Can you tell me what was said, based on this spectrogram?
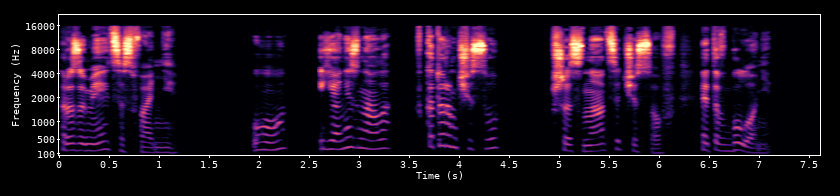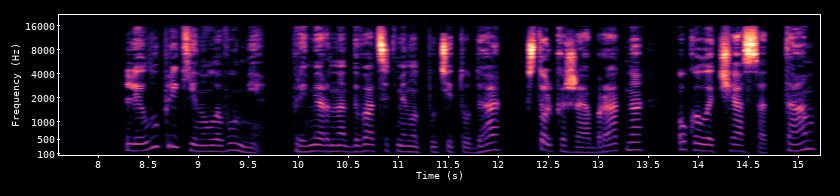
разумеется, с Фанни». «О, я не знала. В котором часу?» «В 16 часов. Это в Булоне». Лилу прикинула в уме. Примерно 20 минут пути туда, столько же обратно, около часа там,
